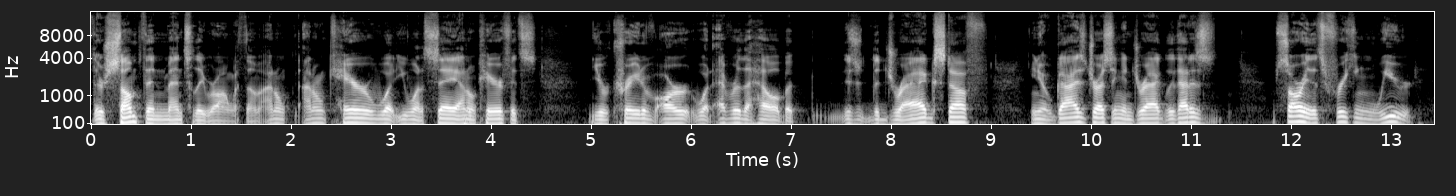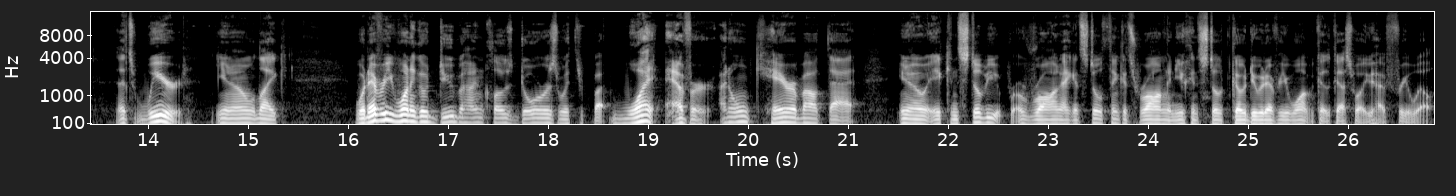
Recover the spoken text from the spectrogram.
there's something mentally wrong with them. I don't I don't care what you want to say. I don't care if it's your creative art, whatever the hell. But the drag stuff, you know, guys dressing in drag, like that is, I'm sorry, that's freaking weird. That's weird. You know, like whatever you want to go do behind closed doors with your but whatever. I don't care about that. You know, it can still be wrong. I can still think it's wrong, and you can still go do whatever you want because guess what? You have free will.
